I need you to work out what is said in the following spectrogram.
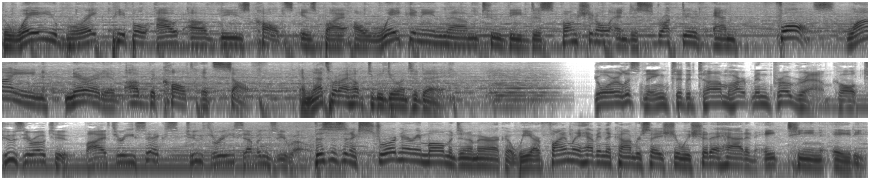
The way you break people out of these cults is by awakening them to the dysfunctional and destructive and false, lying narrative of the cult itself. And that's what I hope to be doing today. You're listening to the Thom Hartmann program. Call 202 536 2370. This is an extraordinary moment in America. We are finally having the conversation we should have had in 1880.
